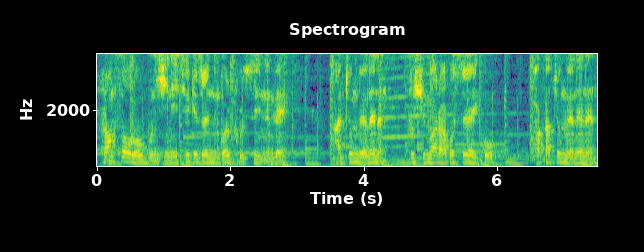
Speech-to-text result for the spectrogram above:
프랑스어로 문신이 새겨져 있는 걸 볼 수 있는데 안쪽 면에는 쿠슈마라고 쓰여 있고 바깥쪽 면에는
